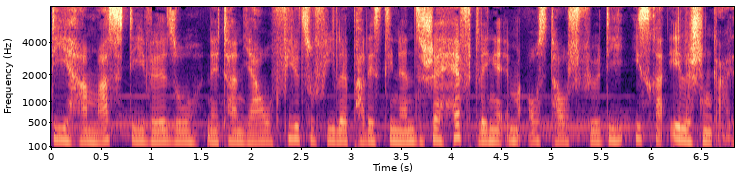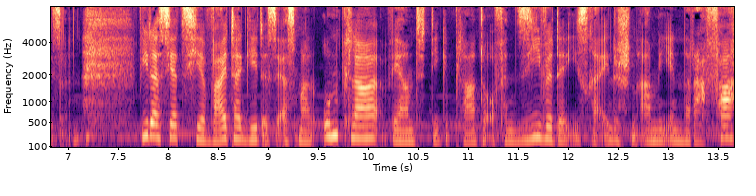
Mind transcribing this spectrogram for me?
Die Hamas, die will so Netanyahu viel zu viele palästinensische Häftlinge im Austausch für die israelischen Geiseln. Wie das jetzt hier weitergeht, ist erstmal unklar, während die geplante Offensive der israelischen Armee in Rafah,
